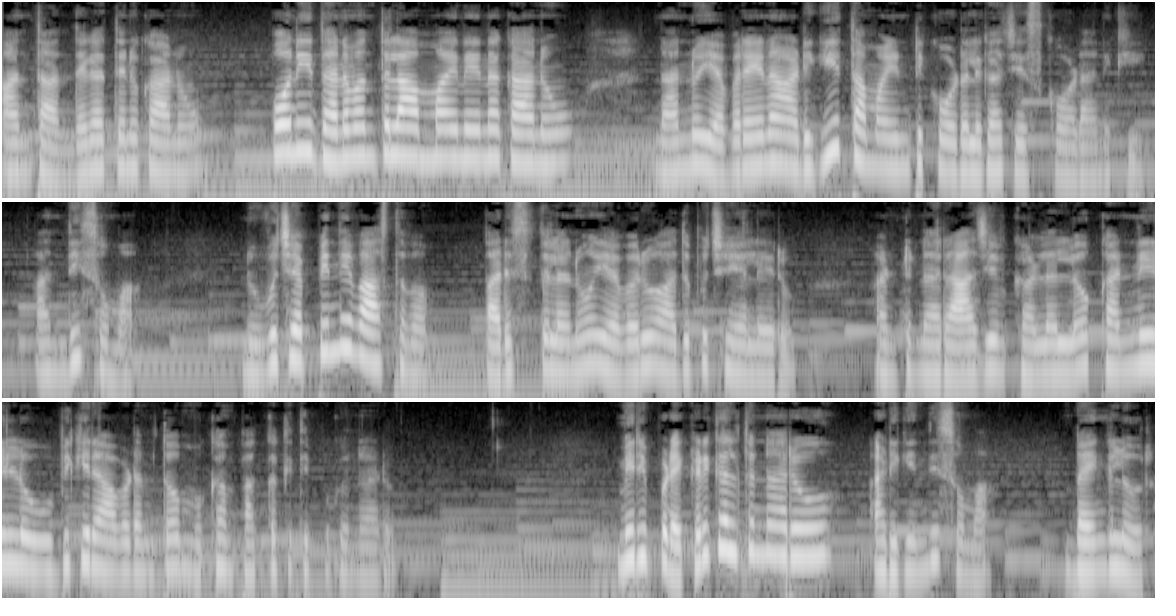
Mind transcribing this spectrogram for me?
అంత అందగత్తెను కాను. పోనీ ధనవంతుల అమ్మాయినైనా కాను నన్ను ఎవరైనా అడిగి తమ ఇంటి కోడలుగా చేసుకోవడానికి అంది సుమ. నువ్వు చెప్పింది వాస్తవం. పరిస్థితులను ఎవరూ అదుపు చేయలేరు అంటున్న రాజీవ్ కళ్ళల్లో కన్నీళ్ళు ఉబికి రావడంతో ముఖం పక్కకి తిప్పుకున్నాడు. మీరిప్పుడు ఎక్కడికి వెళ్తున్నారు అడిగింది సుమ. బెంగళూరు.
